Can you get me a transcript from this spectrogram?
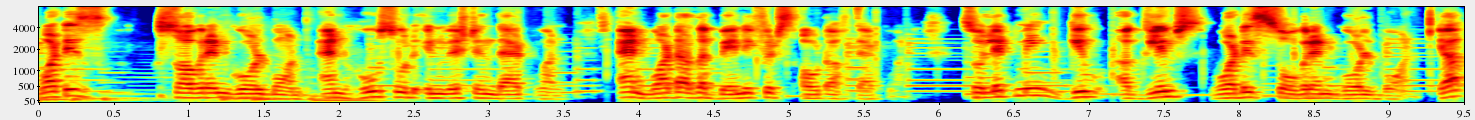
what is sovereign gold bond and who should invest in that one? And what are the benefits out of that one? So let me give a glimpse what is sovereign gold bond yeah?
